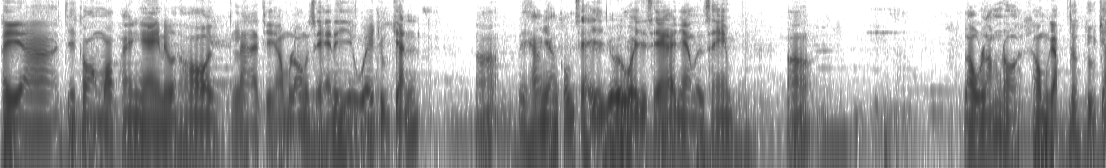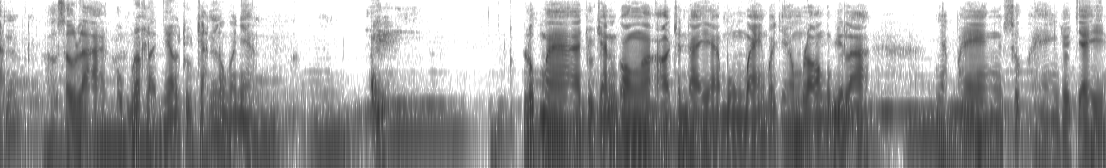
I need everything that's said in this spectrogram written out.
Thì à, chỉ còn một hai ngày nữa thôi là chị Hồng Loan sẽ đi về quê chú Chánh. Đó thì Hạo Nhân cũng sẽ về dưới quay chia sẻ cả nhà mình xem. Đó. Lâu lắm rồi không gặp được chú Chánh. Thật sự là cũng rất là nhớ chú Chánh luôn cả nhà lúc mà chú Chánh còn ở trên đây á, buôn bán với chị Hồng Loan cũng như là nhập hàng xuất hàng cho chị.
